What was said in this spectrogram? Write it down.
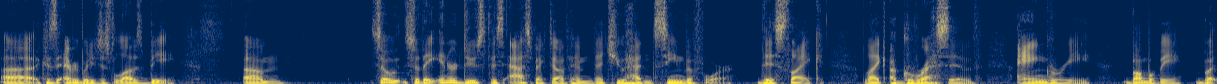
uh, because everybody just loves b um, so so they introduced this aspect of him that you hadn't seen before. This like like aggressive angry bumblebee but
